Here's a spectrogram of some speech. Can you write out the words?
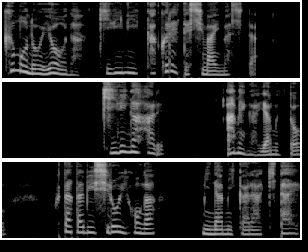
雲のような霧に隠れてしまいました。霧が晴れ雨が止むと再び白い穂が南から北へ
